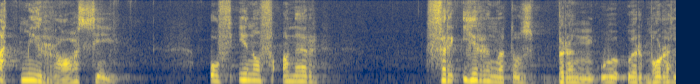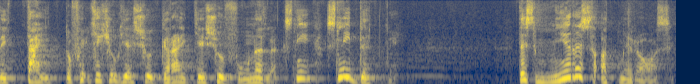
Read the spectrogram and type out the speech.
admirasie of een of ander verering wat ons bring oor, oor moraliteit of so jy's so great, jy's so wonderlik. Dis nie dis nie dit nie. Dis meer as admirasie.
